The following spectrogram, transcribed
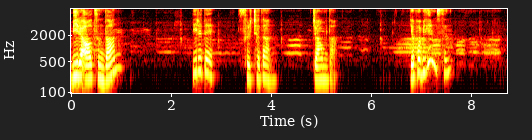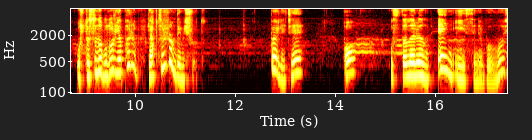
Biri altından, biri de sırçadan, camdan. Yapabilir misin? Ustasını bulur yaparım, yaptırırım demiş Ruth. Böylece o ustaların en iyisini bulmuş,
